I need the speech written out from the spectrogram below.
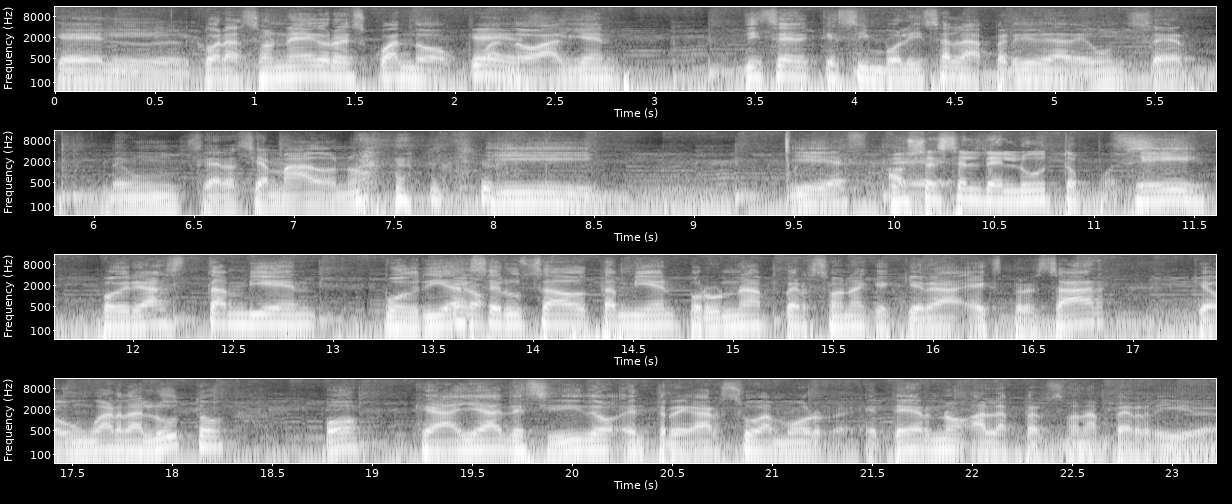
que el corazón negro es cuando, ¿Qué cuando es? alguien dice que simboliza la pérdida de un ser, de un ser así amado, ¿no? y, y este, O sea, es el de luto, pues. Sí, podrías también, podría Pero- ser usado también por una persona que quiera expresar que aún guarda luto o que haya decidido entregar su amor eterno a la persona perdida.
